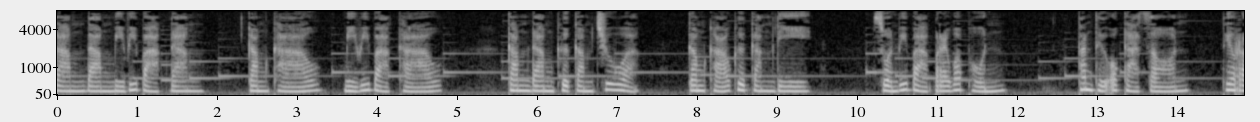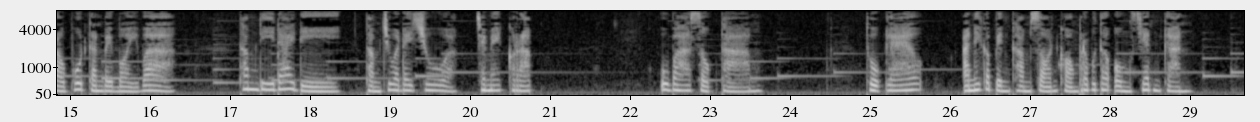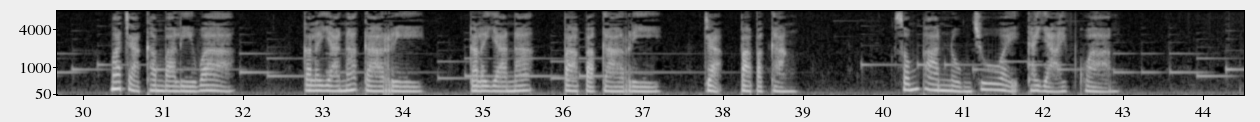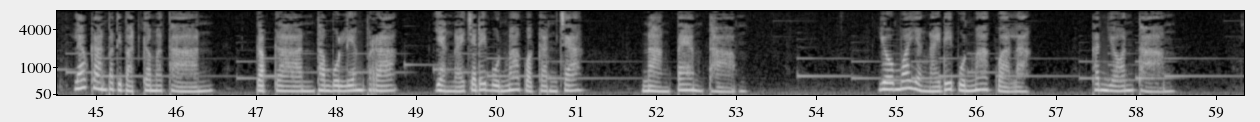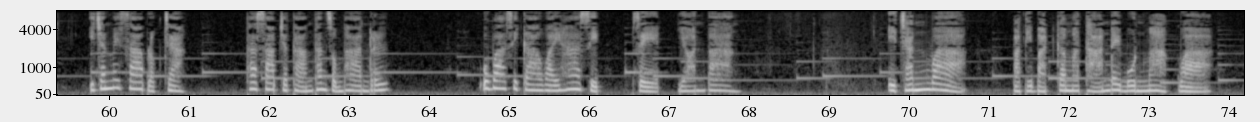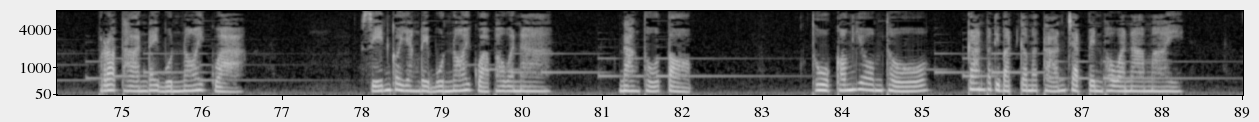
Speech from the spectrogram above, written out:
กรรมดำมีวิบากดำ กรรมขาว มีวิบากขาว กรรมดำคือกรรมชั่ว กรรมขาวคือกรรมดี ส่วนวิบากแปลว่าผล ท่านถือโอกาสสอนที่เราพูดกันบ่อยๆว่า ทำดีได้ดีทำชั่วได้ชั่ว ใช่ไหมครับ อุบาสกถาม ถูกแล้ว อันนี้ก็เป็นคำสอนของพระพุทธองค์เช่นกัน มาจากคำบาลีว่า กัลยาณการี กัลยาณปาปการี จะปาปกัง สมภารหนุ่มช่วยขยายความ แล้วการปฏิบัติกรรมฐาน กับการทำบุญเลี้ยงพระ อย่างไหนจะได้บุญมากกว่ากันจ๊ะ นางแต้มถาม โยมว่าอย่างไหนได้บุญมากกว่าละ่ะ ท่านย้อนถาม อีฉันไม่ทราบหรอกจ้ะ ถ้าทราบจะถามท่านสมภารหรือ อุบาสิกาวัยห้าสิบเศษย้อนบ้าง อีฉันว่า ปฏิบัติกรรมฐานได้บุญมากกว่า เพราะทานได้บุญน้อยกว่า ศีลก็ยังได้บุญน้อยกว่าภาวนา นางโถตอบ ถูกของโยมโถ การปฏิบัติกรรมฐานจัดเป็นภาวนาไม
